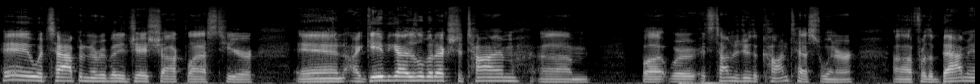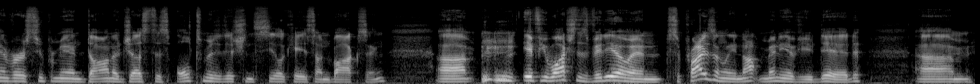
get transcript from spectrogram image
Hey, what's happening, everybody? Jay Shockblast here, and I gave you guys a little bit extra time, um, but we're it's time to do the contest winner uh, for the Batman vs Superman: Dawn of Justice Ultimate Edition Seal Case unboxing. Um, if you watched this video, and surprisingly, not many of you did, um,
